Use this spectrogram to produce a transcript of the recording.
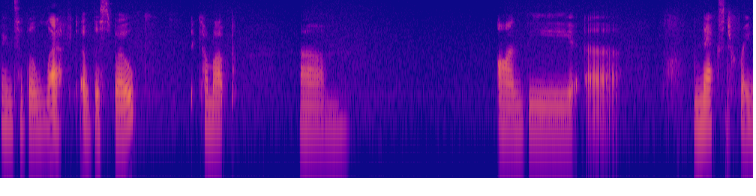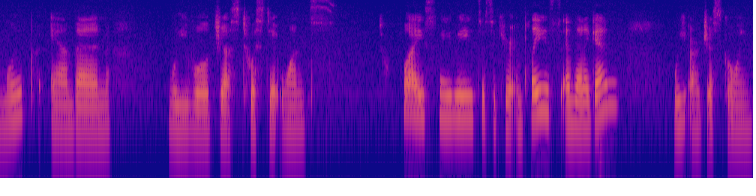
and to the left of the spoke to come up um, on the uh, next frame loop and then we will just twist it once, twice maybe to secure it in place. And then again, we are just going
